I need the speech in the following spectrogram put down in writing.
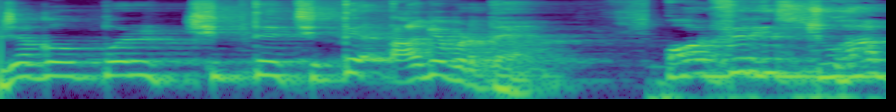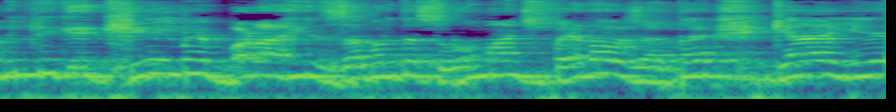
जगहों पर छिपते छिपते आगे बढ़ते हैं। और फिर इस चूहा बिल्ली के खेल में बड़ा ही ज़बरदस्त रोमांच पैदा हो जाता है। क्या ये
